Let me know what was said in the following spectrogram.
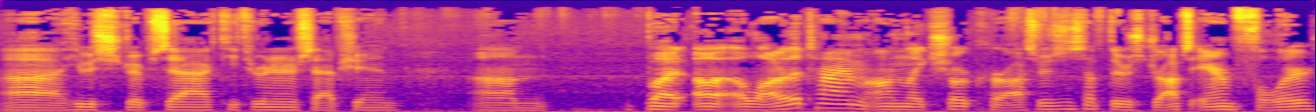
Uh, he was strip sacked. He threw an interception. Um, but uh, a lot of the time on like short crossers and stuff, there's drops. Aaron Fuller,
